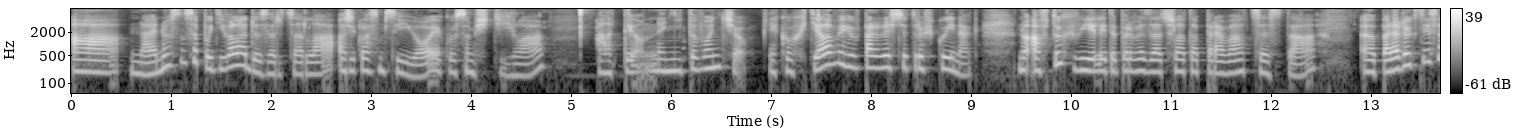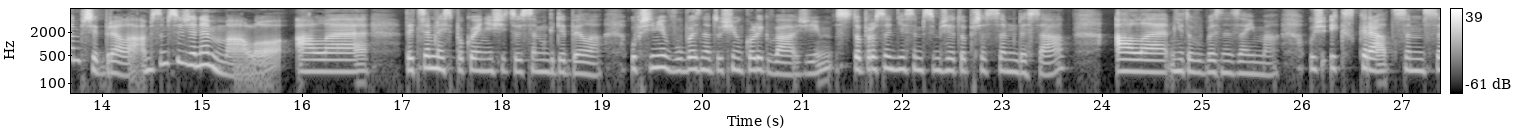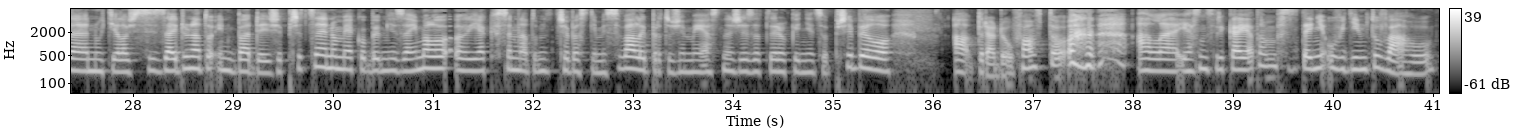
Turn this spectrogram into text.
a najednou jsem se podívala do zrcadla a řekla jsem si, jo, jako jsem štíhla, ale ty není to vončo. Jako chtěla bych vypadat ještě trošku jinak. No a v tu chvíli teprve začala ta pravá cesta. Eh, paradoxně jsem přibrala a myslím si, že ne málo, ale teď jsem nejspokojenější, co jsem kdy byla. Upřímně vůbec netuším, kolik vážím. Stoprocentně si myslím, že je to přes 70, ale mě to vůbec nezajímá. Už xkrát jsem se nutila, že si zajdu na to InBody, že přece jenom jako by mě zajímalo, eh, jak jsem na tom třeba s těmi svaly, protože mi jasné, že za ty roky něco přibylo, a teda doufám v to, ale já jsem si říkala, já tam stejně uvidím tu váhu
